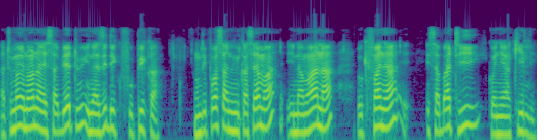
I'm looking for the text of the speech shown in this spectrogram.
Natumai unaona hesabu yetu inazidi kufupika ndiposa nikasema ina maana ukifanya hisabati hii kwenye akili.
